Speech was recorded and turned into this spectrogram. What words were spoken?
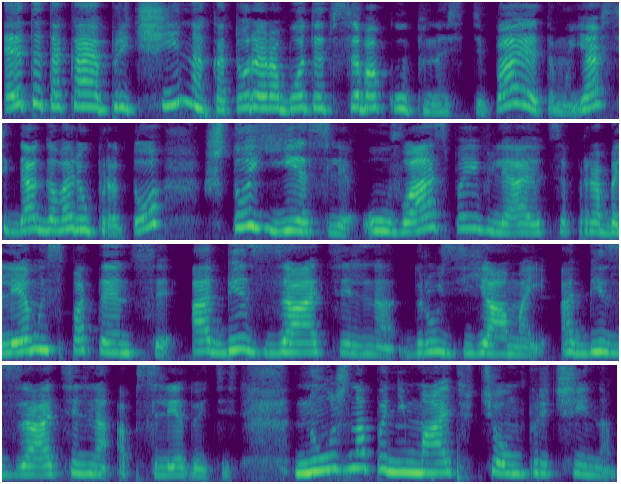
это такая причина, которая работает в совокупности. Поэтому я всегда говорю про то, что если у вас появляются проблемы с потенцией, обязательно, друзья мои, обязательно обследуйтесь. Нужно понимать, в чем причина.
